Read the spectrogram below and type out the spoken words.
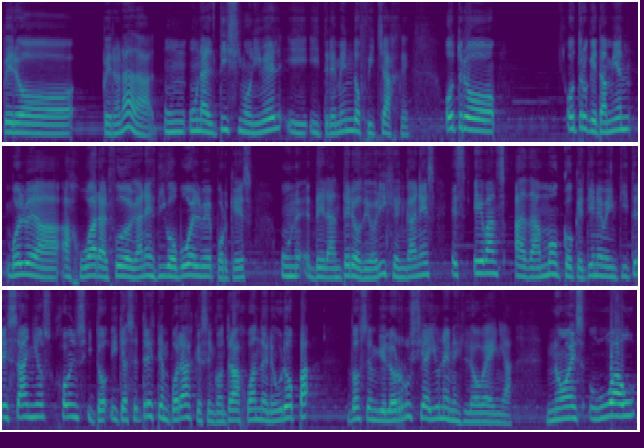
pero, pero nada, un, altísimo nivel y, tremendo fichaje. Otro, otro que también vuelve a, jugar al fútbol ganés, digo vuelve porque es un delantero de origen ganés, es Evans Adamoko, que tiene 23 años, jovencito, y que hace tres temporadas que se encontraba jugando en Europa, dos en Bielorrusia y una en Eslovenia. No es wow,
